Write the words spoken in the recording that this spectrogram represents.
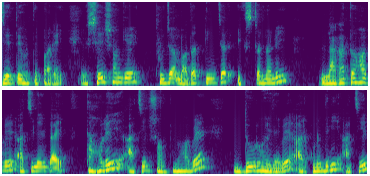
যেতে হতে পারে। সেই সঙ্গে থুজা মাদার টিনচার এক্সটার্নালি লাগাতে হবে আঁচিলের গায়ে, তাহলেই আঁচিল সম্পূর্ণভাবে দূর হয়ে যাবে আর কোনোদিনই আঁচিল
